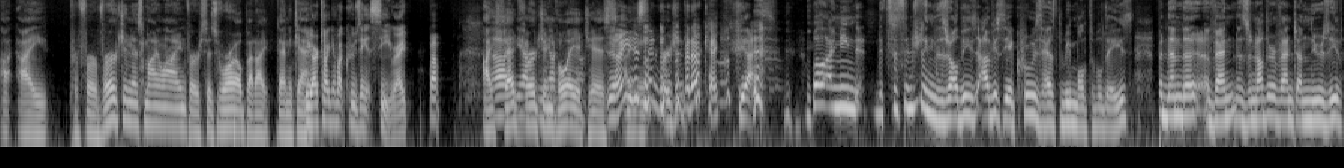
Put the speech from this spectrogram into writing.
I, I prefer Virgin as my line versus Royal, but I then again We are talking about cruising at sea, right? I Uh, said yeah, Virgin yeah. Voyages. Yeah, I you just mean, said virgin, but okay. Yeah. well, I mean, it's just interesting. There's all these. Obviously, a cruise has to be multiple days, but then the event. There's another event on New Year's Eve.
